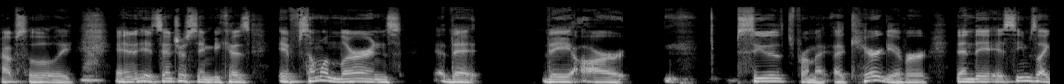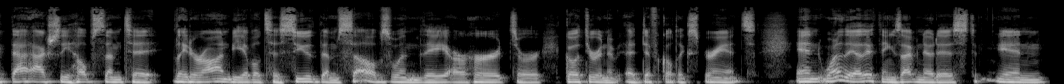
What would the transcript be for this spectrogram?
Absolutely. Yeah. And it's interesting because if someone learns that they are soothed from a, a caregiver, then they, it seems like that actually helps them to later on be able to soothe themselves when they are hurt or go through an, a difficult experience. And one of the other things I've noticed in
